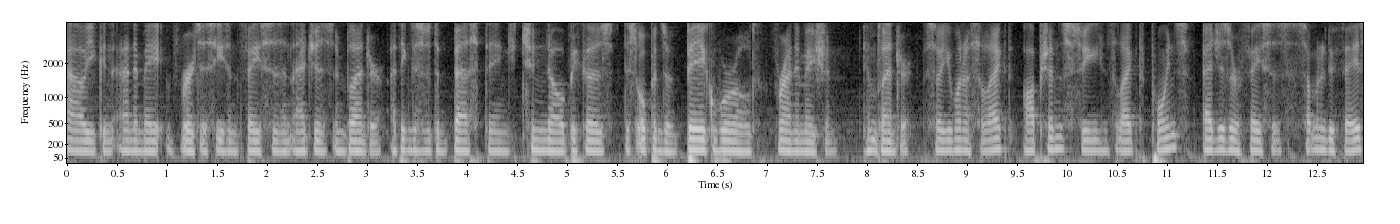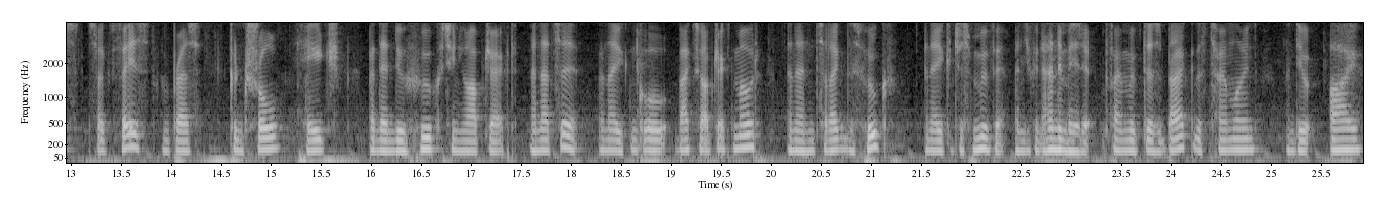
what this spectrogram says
how you can animate vertices and faces and edges in Blender. I think this is the best thing to know because this opens a big world for animation in Blender. So you want to select options so you can select points, edges or faces. So I'm going to do face, select face and press Control H and then do hook to new object and that's it. And now you can go back to object mode and then select this hook and now you can just move it and you can animate it. If I move this back, this timeline, and do I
